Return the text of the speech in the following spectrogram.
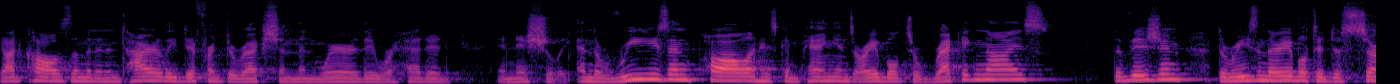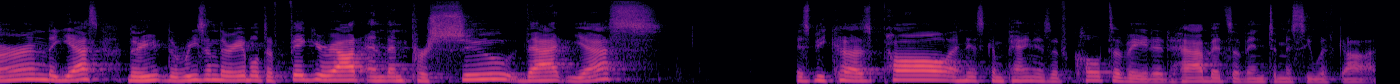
God calls them in an entirely different direction than where they were headed initially. And the reason Paul and his companions are able to recognize the vision, the reason they're able to discern the yes, the, the reason they're able to figure out and then pursue that yes is because Paul and his companions have cultivated habits of intimacy with God.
